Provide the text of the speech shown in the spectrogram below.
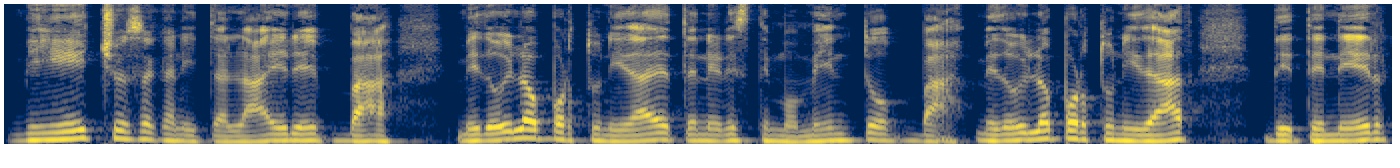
me echo esa canita al aire, va, me doy la oportunidad de tener este momento, va, me doy la oportunidad de tener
